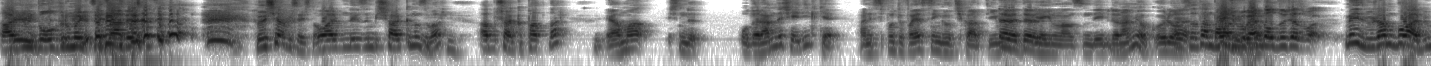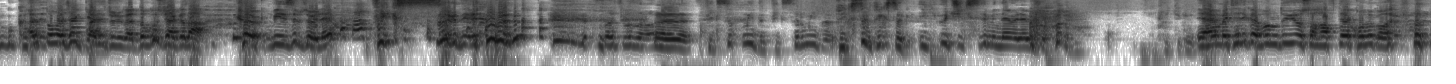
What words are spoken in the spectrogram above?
Albüm doldurmak için sadece. Böyle şey yapmışlar işte. O albümde bizim bir şarkımız var. Abi bu şarkı patlar. E ama şimdi o dönemde şey değil ki. Hani Spotify'a single çıkartayım. Evet, evet. Yayınlansın diye bir dönem yok. Öyle olsa zaten daha Mecburen dolduracağız bak. Mecburen bu albüm bu kaset Hadi- olacak yani. Hadi çocuklar 9 şarkı daha. Kök bir isim söyle. Fixer diye. Saçma zaman. Evet. Fixer mıydı? Fixer mıydı? Fixer Fixer. 3 ikisi mi ne öyle bir şey. Eğer Metallica bunu duyuyorsa haftaya konuk olarak falan.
